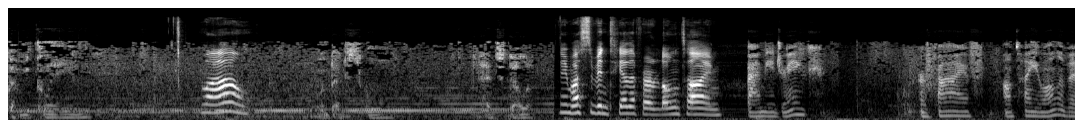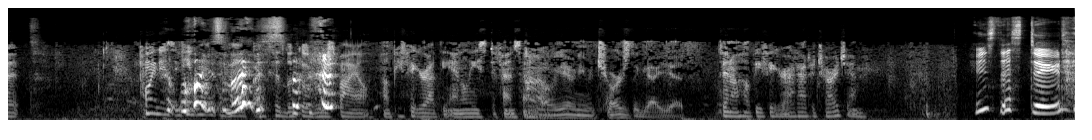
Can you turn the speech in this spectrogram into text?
Got me clean. Wow. Went back to school. Had Stella. They must have been together for a long time. Buy me a drink. Or five. I'll tell you all of it. Point is, if you What want is to help, I this? could look over his file, help you figure out the Annalise defense Oh, angle. we haven't even charged the guy yet. Then I'll help you figure out how to charge him. Who's this dude?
